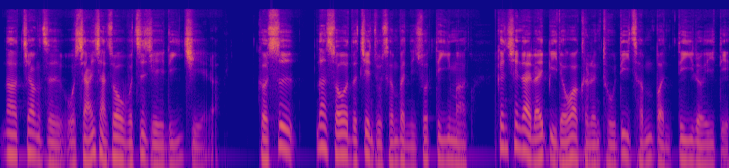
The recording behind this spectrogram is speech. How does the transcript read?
那这样子，我想一想之后，我自己也理解了。可是那时候的建筑成本，你说低吗？跟现在来比的话，可能土地成本低了一点，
